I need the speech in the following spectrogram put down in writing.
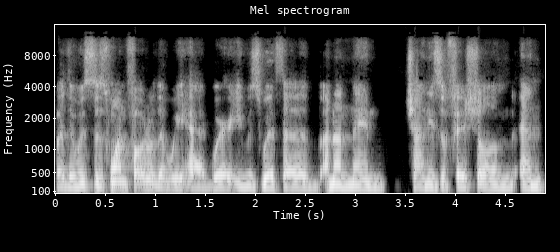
But there was this one photo that we had where he was with a, an unnamed Chinese official. And, and,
